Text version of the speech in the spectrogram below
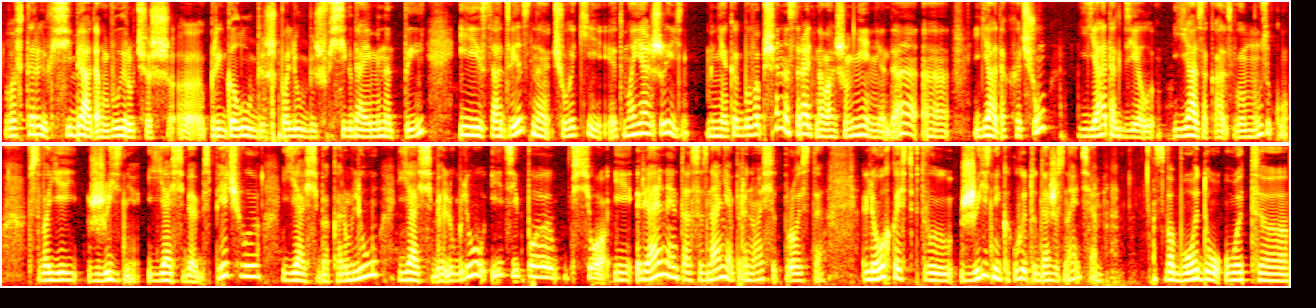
во-вторых, себя там выручишь, э, приголубишь, полюбишь всегда именно ты, и, соответственно, чуваки, это моя жизнь, мне как бы вообще насрать на ваше мнение, да, э, я так хочу, я так делаю. Я заказываю музыку в своей жизни. Я себя обеспечиваю, я себя кормлю, я себя люблю, и типа все. И реально это осознание приносит просто легкость в твою жизнь, какую-то даже, знаете, свободу от э,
